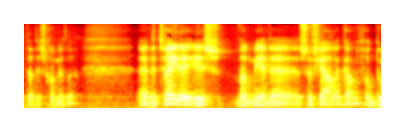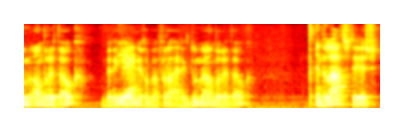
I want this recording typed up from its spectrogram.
dat is gewoon nuttig. Uh, de tweede is wat meer de sociale kant, van doen anderen het ook. Ben ik Ja. de enige, maar vooral eigenlijk doen anderen het ook. En de laatste is,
